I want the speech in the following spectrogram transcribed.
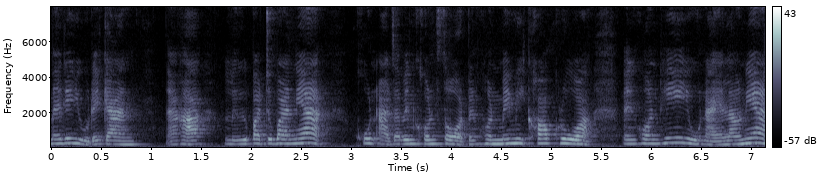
ไม่ได้อยู่ด้วยกันนะคะ หรือปัจจุบันเนี่ย คุณอาจจะเป็นคนโสด เป็นคนไม่มีครอบครัว เป็นคนที่อยู่ไหนแล้วเนี่ย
